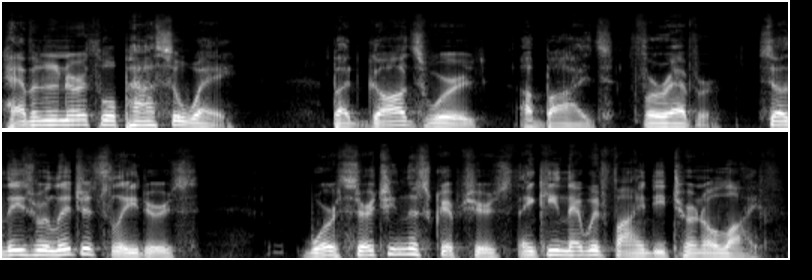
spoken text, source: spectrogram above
heaven and earth will pass away, but God's word abides forever. So these religious leaders were searching the scriptures thinking they would find eternal life.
